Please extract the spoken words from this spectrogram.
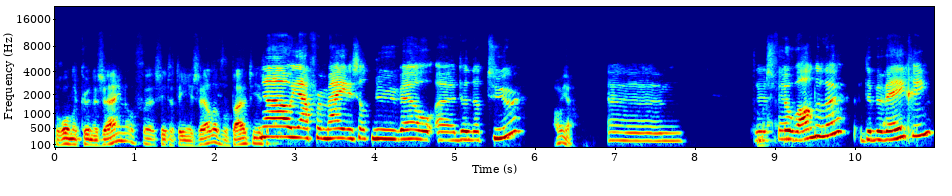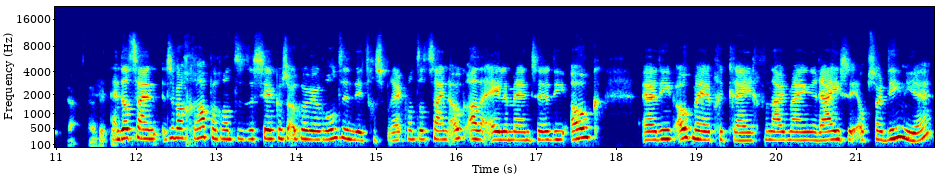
bronnen kunnen zijn? Of uh, zit het in jezelf of buiten jezelf? Nou ja, voor mij is dat nu wel de natuur. Oh ja. Ehm, dus veel wandelen, de beweging. Ja, heb ik en dat zijn, het is wel grappig, want de cirkels ook wel weer rond in dit gesprek. Want dat zijn ook alle elementen die, ook, uh, die ik ook mee heb gekregen vanuit mijn reizen op Sardinië.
